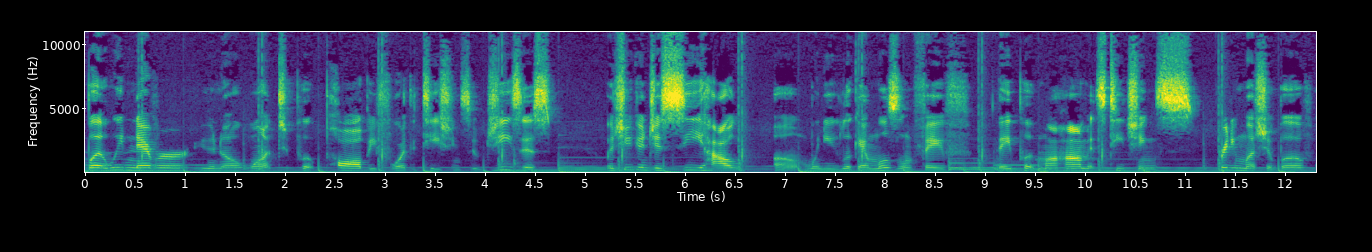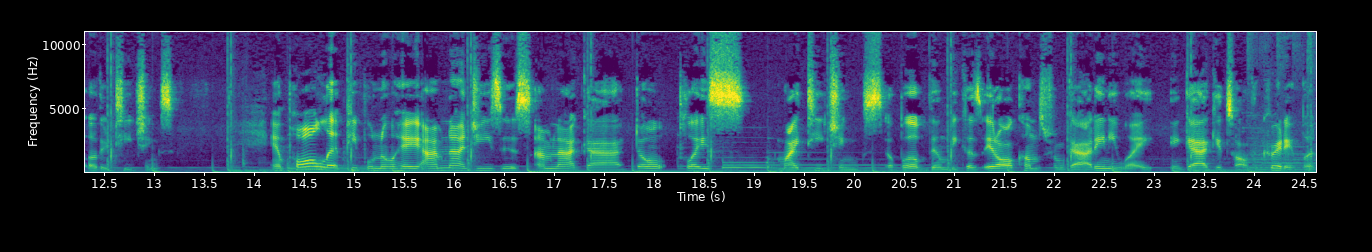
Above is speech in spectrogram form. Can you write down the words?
but we never, you know, want to put Paul before the teachings of Jesus. But you can just see how, um, when you look at Muslim faith, they put Muhammad's teachings pretty much above other teachings. And Paul let people know hey, I'm not Jesus, I'm not God. Don't place my teachings above them because it all comes from God anyway, and God gets all the credit. But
